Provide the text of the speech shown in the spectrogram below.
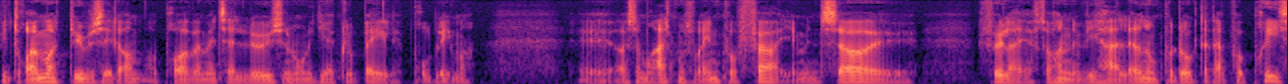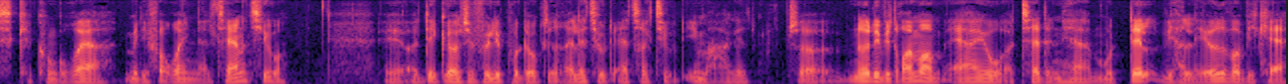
Vi drømmer dybest set om at prøve at være med til at løse nogle af de her globale problemer. Øh, og som Rasmus var inde på før, jamen så øh, føler jeg efterhånden, at vi har lavet nogle produkter, der på pris kan konkurrere med de forurenende alternativer. Øh, og det gør selvfølgelig produktet relativt attraktivt i markedet. Så noget af det, vi drømmer om, er jo at tage den her model, vi har lavet, hvor vi kan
